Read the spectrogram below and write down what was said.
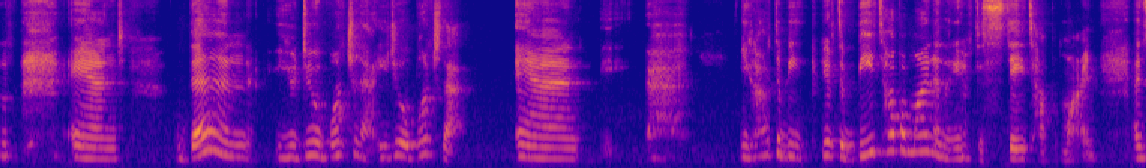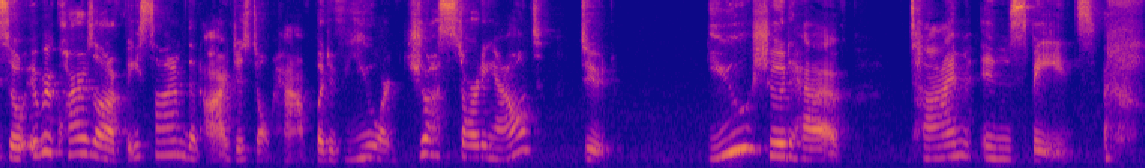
and then you do a bunch of that. You do a bunch of that. And you have to be you have to be top of mind and then you have to stay top of mind. And so it requires a lot of face time that i just don't have. But if you are just starting out dude you should have time in spades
